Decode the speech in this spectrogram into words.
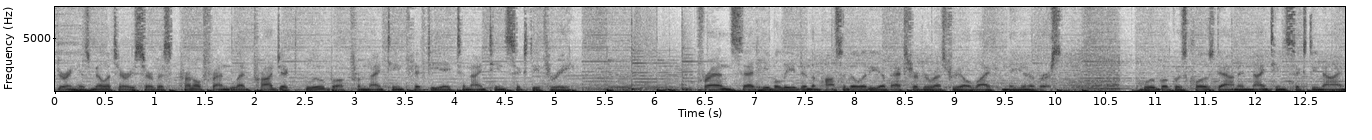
During his military service, Colonel Friend led Project Blue Book from 1958 to 1963. Friend said he believed in the possibility of extraterrestrial life in the universe. Blue Book was closed down in 1969,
